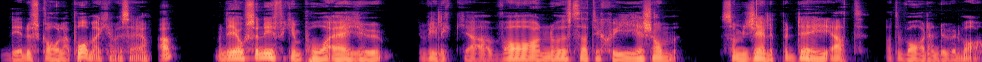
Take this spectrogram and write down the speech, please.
det du ska hålla på med kan vi säga. Ja. Men det jag också är nyfiken på är ju vilka vanor och strategier som, som hjälper dig att, att vara den du vill vara.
